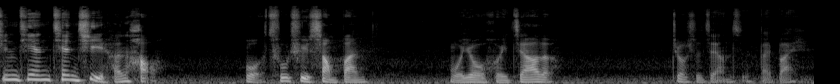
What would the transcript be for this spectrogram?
今天天气很好我出去上班我又回家了。就是这样子拜拜。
